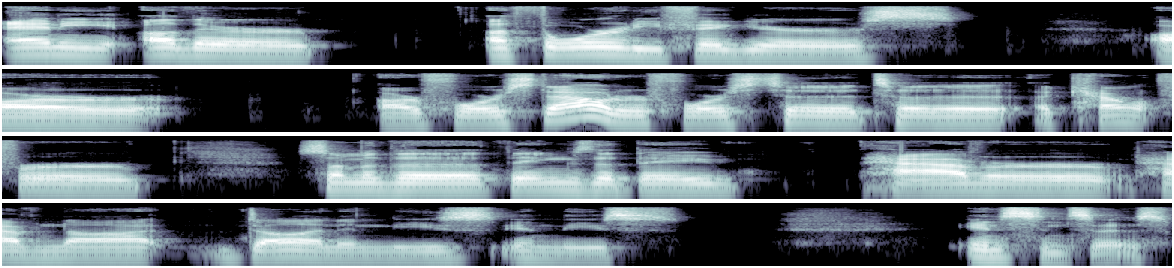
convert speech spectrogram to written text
any other authority figures are are forced out or forced to to account for some of the things that they have or have not done in these in these instances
